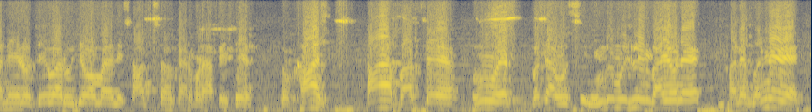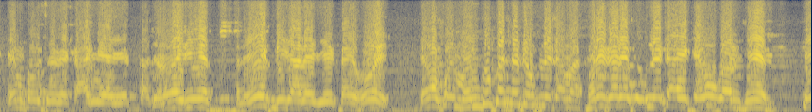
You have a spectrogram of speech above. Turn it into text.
અને એનો તહેવાર ઉજવવામાં એની સાથ સહકાર પણ આપે છે. તો ખાસ આ બાબતે હું એક બધા હિન્દુ મુસ્લિમ ભાઈઓને અને બંનેને એમ કહું છું કે કાયમી એકતા જળવાઈ રહીએ અને એકબીજાને જે કંઈ હોય એવા કોઈ મનદુખ જ નથી ઉપલેટામાં. ખરેખર એક ઉપલેટા એક એવું ગામ છે કે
